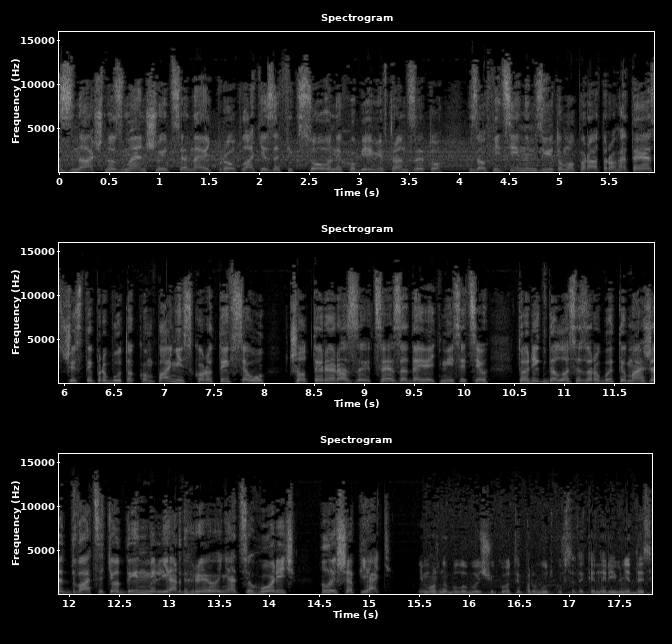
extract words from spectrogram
значно зменшується навіть при оплаті зафіксованих об'ємів транзиту. За офіційним звітом оператора ГТС чистий прибуток компанії скоротився у 4 рази. Це за 9 місяців. Торік вдалося заробити майже 21 мільярд гривень, а цьогоріч лише 5. І можна було б очікувати прибутку все-таки на рівні десь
